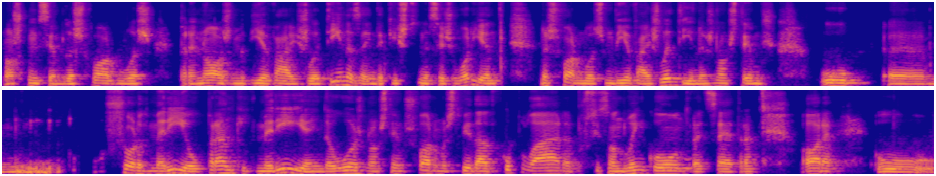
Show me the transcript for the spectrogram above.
nós conhecemos as fórmulas para nós medievais latinas, ainda que isto não seja o Oriente, nas fórmulas medievais latinas nós temos o, um, choro de Maria, o pranto de Maria, ainda hoje nós temos formas de piedade popular, a procissão do encontro, etc. Ora, o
